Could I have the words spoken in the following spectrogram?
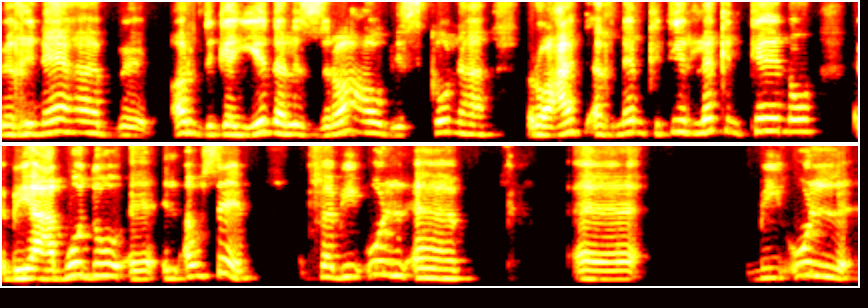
بغناها بارض جيدة للزراعة وبيسكنها رعاة أغنام كتير لكن كانوا بيعبدوا الأوثان. فبيقول آه آه بيقول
